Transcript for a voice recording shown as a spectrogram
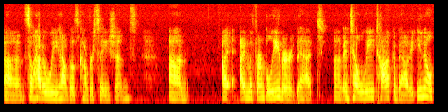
Um, so, how do we have those conversations? Um, I, am a firm believer that um, until we talk about it, you know,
